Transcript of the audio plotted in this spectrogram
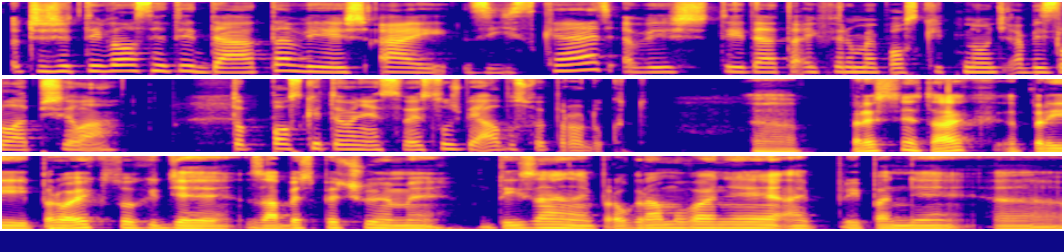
Čiže ty vlastne tie dáta vieš aj získať a vieš tie dáta aj firme poskytnúť, aby zlepšila to poskytovanie svojej služby alebo svoj produkt. Presne tak. Pri projektoch, kde zabezpečujeme dizajn aj programovanie, aj prípadne uh,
